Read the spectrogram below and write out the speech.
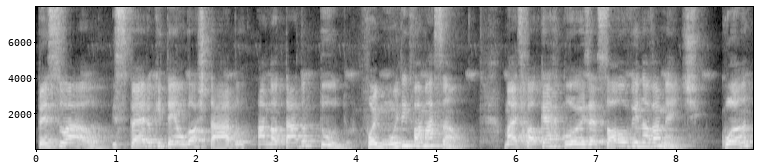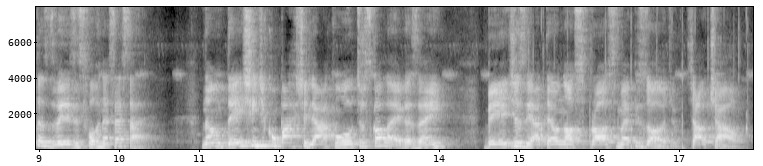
Pessoal, espero que tenham gostado, anotado tudo. Foi muita informação mas qualquer coisa é só ouvir novamente, quantas vezes for necessário. Não deixem de compartilhar com outros colegas, hein? Beijos e até o nosso próximo episódio. Tchau, tchau.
